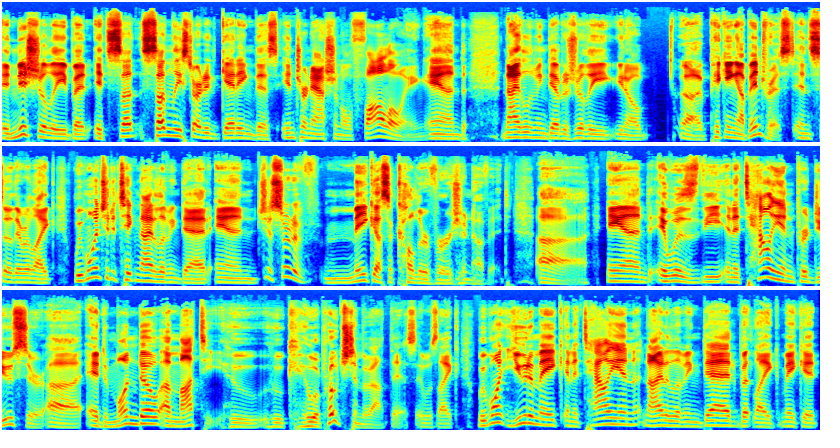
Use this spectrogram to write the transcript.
initially, but it su- suddenly started getting this international following. And Night of the Living Dead was really, you know, uh, picking up interest. And so they were like, we want you to take Night of Living Dead and just sort of make us a color version of it. Uh, and it was the an Italian producer, uh, Edmondo Amati, who, who, who approached him about this. It was like, we want you to make an Italian Night of Living Dead, but like make it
